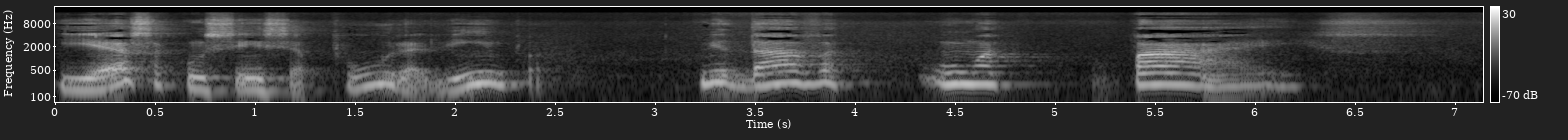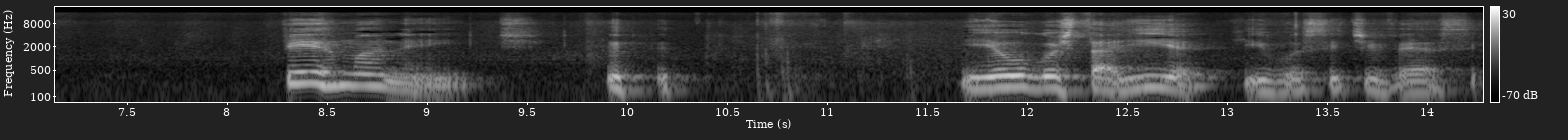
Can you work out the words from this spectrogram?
E essa consciência pura, limpa, me dava uma paz permanente. e eu gostaria que você tivesse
